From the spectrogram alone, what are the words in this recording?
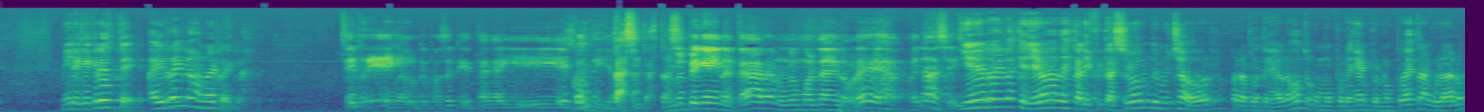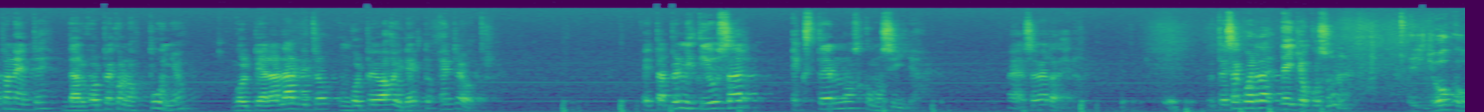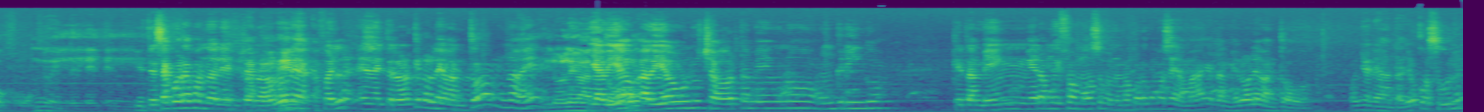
Mire, ¿qué cree usted? ¿Hay reglas o no hay reglas? sí regla, lo que pasa es que están ahí escondidas. tácitas, No me peguen en la cara, no me muerdan en la oreja, no hay nada así. Tienen reglas que llevan a descalificación de un luchador para proteger a los otros, como por ejemplo, no puede estrangular al oponente, dar golpes con los puños, golpear al árbitro, un golpe bajo directo, entre otros. Está permitido usar externos como silla. Bueno, eso es verdadero. ¿Usted se acuerda de Yokozuna? El Yoko, el, el, el- el- ¿Y usted se acuerda cuando el enterrador, lo fue el, enterrador que lo levantó una vez? y lo levantó. Y había, había un luchador también, uno, un gringo, que también era muy famoso, pero no me acuerdo cómo se llamaba, que también lo levantó. Coño, levanta Yokozuna.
